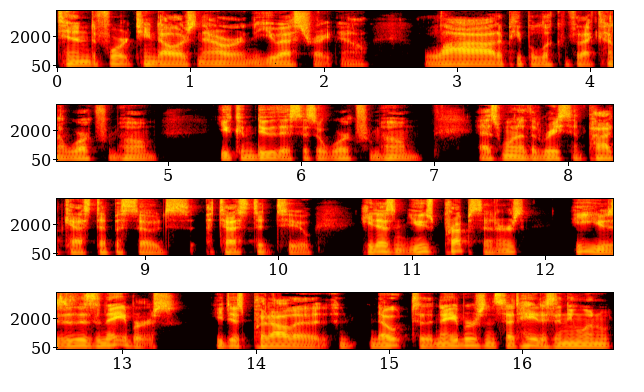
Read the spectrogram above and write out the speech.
10 to 14 dollars an hour in the US right now. A lot of people looking for that kind of work from home. You can do this as a work from home. As one of the recent podcast episodes attested to, he doesn't use prep centers, he uses his neighbors. He just put out a note to the neighbors and said, Hey, does anyone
